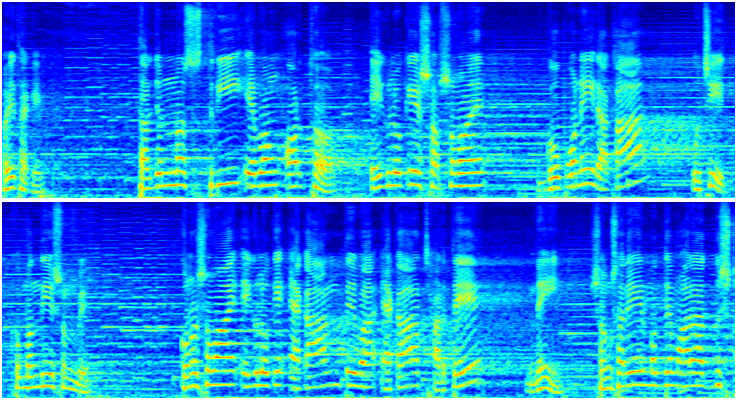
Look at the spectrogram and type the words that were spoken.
হয়ে থাকে। তার জন্য স্ত্রী এবং অর্থ, এইগুলোকে সবসময় গোপনেই রাখা উচিত। খুব মন দিয়ে শুনবে। কোনো সময় এগুলোকে একান্তে বা একা ছাড়তে নেই। সংসারের মধ্যে মহারাজ দুষ্ট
